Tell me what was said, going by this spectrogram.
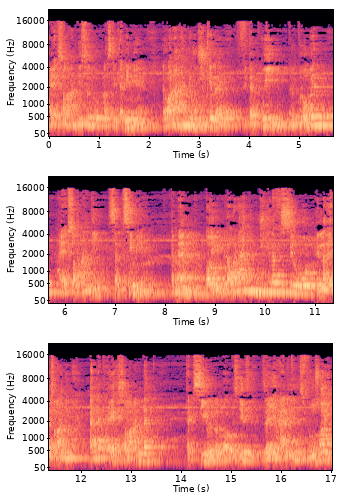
هيحصل عندي sideroblastic anemia لو أنا عندي مشكلة في تكوين الجلوبين هيحصل عندي سلاسيميا تمام طيب لو أنا عندي مشكله في ال cell wall إيه اللي هيحصل عندي قال لك هيحصل عندك تكسير لل RBCs زي حاله ال spherocyte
